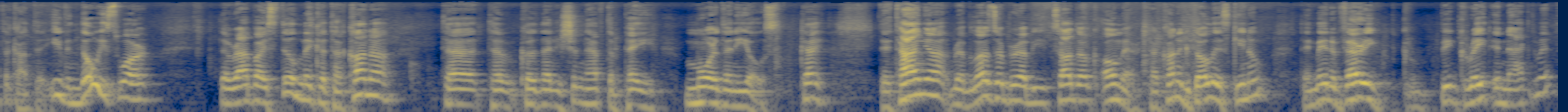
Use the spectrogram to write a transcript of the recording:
Takanta, even though he swore, the rabbis still make a takana to, to, that he shouldn't have to pay more than he owes. Okay? The Tanya, Rabbi Lazar, Rabbi Tzadok, Omer, takana gdola iskinu. They made a very big, great enactment,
